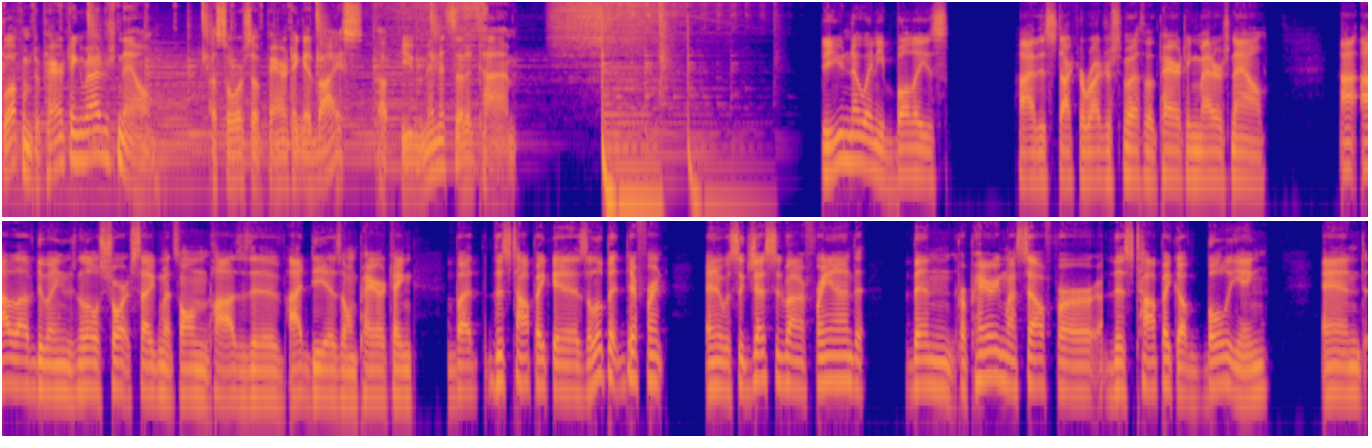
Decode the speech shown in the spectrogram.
Welcome to Parenting Matters Now, a source of parenting advice a few minutes at a time. Do you know any bullies? Hi, this is Dr. Roger Smith with Parenting Matters Now. I, I love doing little short segments on positive ideas on parenting, but this topic is a little bit different and it was suggested by a friend. Been preparing myself for this topic of bullying and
